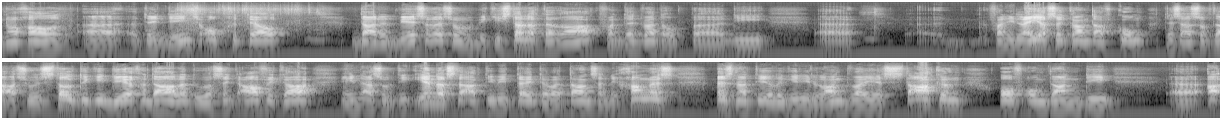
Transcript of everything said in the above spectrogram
nogal 'n uh, tendens opgetel dat dit besig is om 'n bietjie stiller te raak van dit wat op uh, die uh van die leiers se kant af kom. Dis asof daar so 'n stiltetjie deurgedaal het oor Suid-Afrika en asof die enigste aktiwiteite wat tans aan die gang is, is natuurlik hierdie landwyse staking of om dan die uh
